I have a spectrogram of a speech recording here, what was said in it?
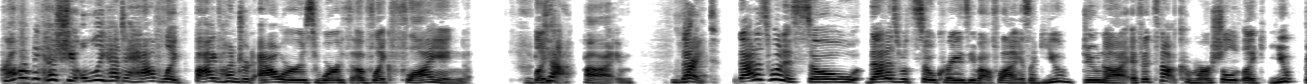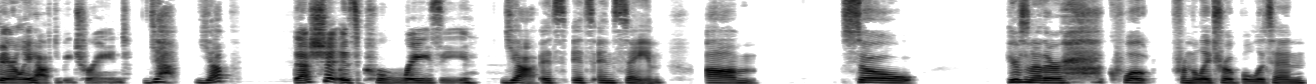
Probably because she only had to have like 500 hours worth of like flying like yeah, time. That- right. That is what is so that is what's so crazy about flying is like you do not if it's not commercial like you barely have to be trained. Yeah. Yep. That shit is crazy. Yeah. It's it's insane. Um. So here's another quote from the Latrobe Bulletin.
